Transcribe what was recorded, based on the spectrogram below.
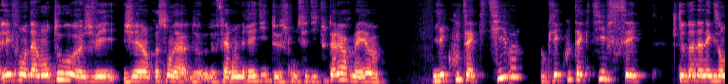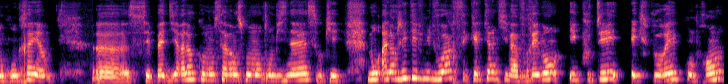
Les fondamentaux, euh, je vais, j'ai l'impression de, de, faire une réédite de ce qu'on s'est dit tout à l'heure, mais l'écoute active. Donc l'écoute active, c'est je te donne un exemple concret. Hein. Euh, c'est pas de dire alors comment ça va en ce moment ton business? Ok. Bon, alors j'étais venue te voir. C'est quelqu'un qui va vraiment écouter, explorer, comprendre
